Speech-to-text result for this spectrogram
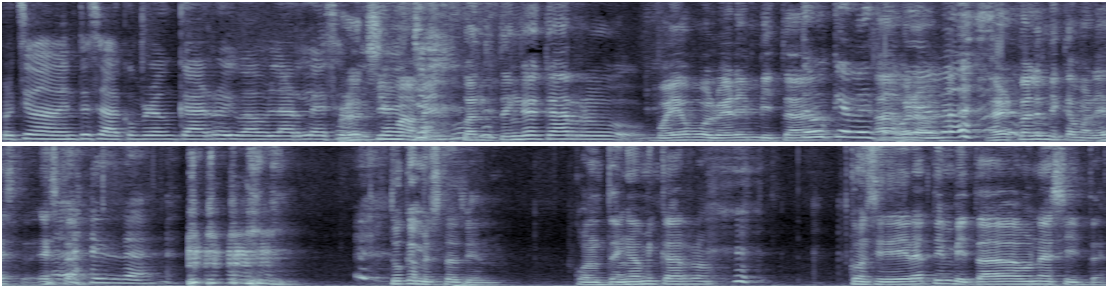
Próximamente se va a comprar un carro y va a hablarle a esa Próximamente, muchacha. cuando tenga carro, voy a volver a invitar. Tú que me estás ah, bueno, viendo. A ver, ¿cuál es mi cámara? Esta, esta. Está. Tú que me estás viendo. Cuando tenga mi carro, considérate invitada a una cita.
